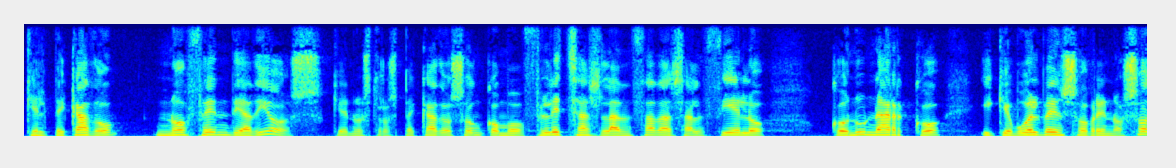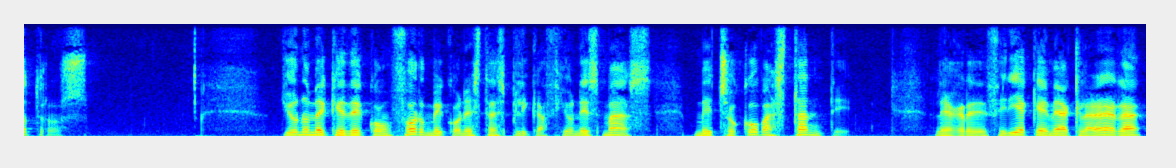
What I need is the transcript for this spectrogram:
que el pecado no ofende a Dios, que nuestros pecados son como flechas lanzadas al cielo con un arco y que vuelven sobre nosotros. Yo no me quedé conforme con esta explicación, es más, me chocó bastante. Le agradecería que me aclarara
